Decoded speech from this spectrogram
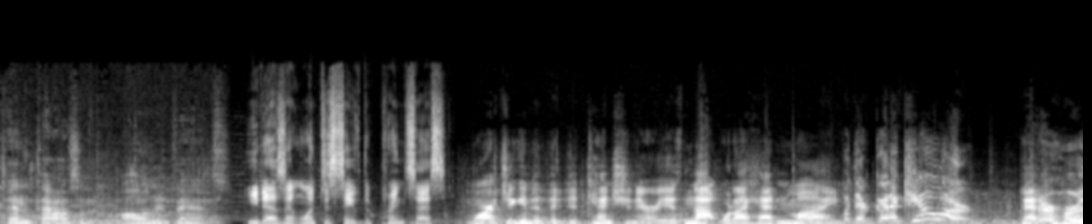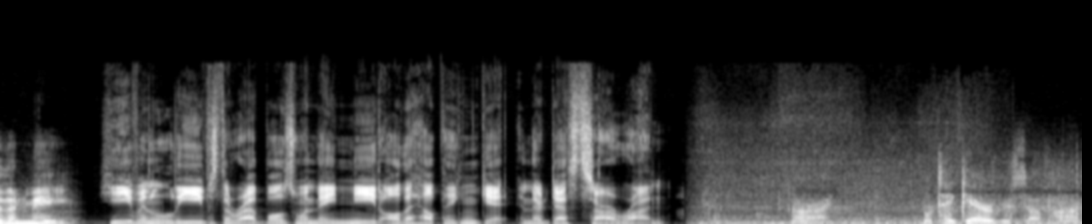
10,000, all in advance. He doesn't want to save the princess. Marching into the detention area is not what I had in mind. But they're gonna kill her! Better her than me. He even leaves the rebels when they need all the help they can get in their Death Star run. All right. Well, take care of yourself, Han.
